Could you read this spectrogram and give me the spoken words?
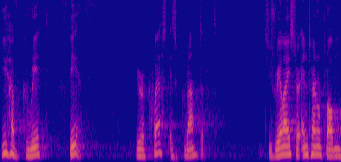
You have great faith. Your request is granted. She's realized her internal problem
